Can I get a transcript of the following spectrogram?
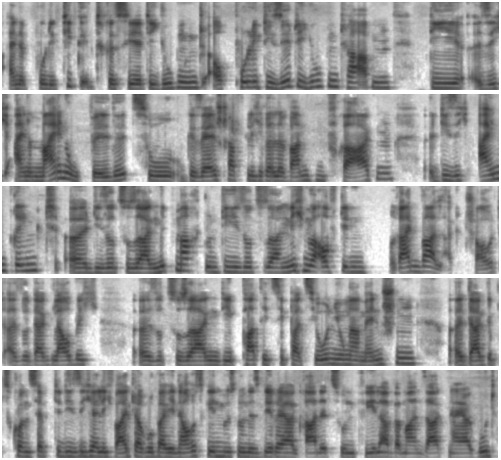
eine politikinteressierte Jugend, auch politisierte Jugend haben, die sich eine Meinung bildet zu gesellschaftlich relevanten Fragen, die sich einbringt, äh, die sozusagen mitmacht und die sozusagen nicht nur auf den reinen Wahlakt schaut. Also da glaube ich, äh, sozusagen die Partizipation junger Menschen. Äh, da gibt es Konzepte, die sicherlich weit darüber hinausgehen müssen. Und es wäre ja geradezu ein Fehler, wenn man sagt, naja gut,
